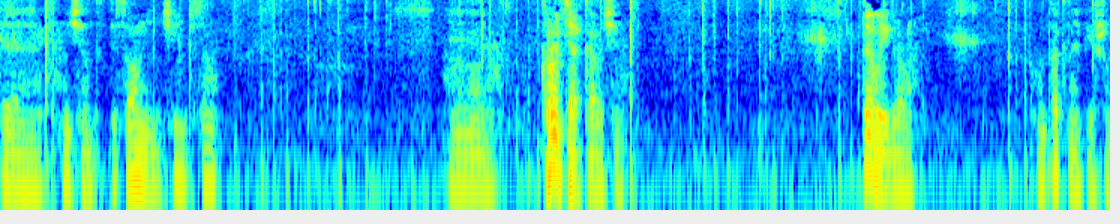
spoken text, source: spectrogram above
Так, что он тут писал? Мне ничего не писал. А, крутяк, короче. Ты выиграл. Вот так напишем.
